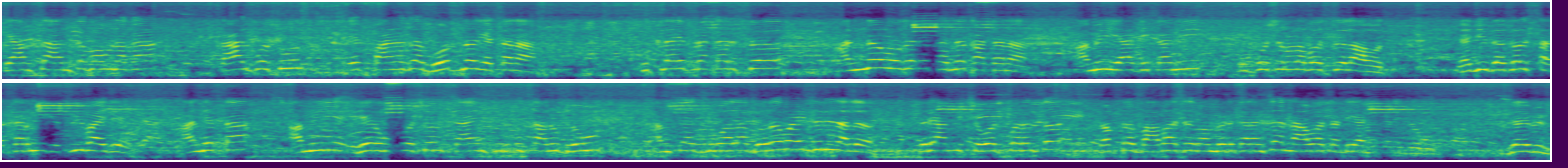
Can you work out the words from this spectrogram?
की आमचा अंत पाहू नका. कालपासून एक पाण्याचा घोट न घेताना कुठल्याही प्रकारचं अन्न वगैरे न खाताना आम्ही या ठिकाणी उपोषणाला बसलेलो आहोत. याची दखल सरकारने घेतली पाहिजे. अन्यथा आम्ही हे उपोषण कायमस्वरूपी चालू ठेवू. आमच्या जीवाला बरं वाईट जरी झालं तरी आम्ही शेवटपर्यंत डॉक्टर बाबासाहेब आंबेडकरांच्या नावासाठी या ठिकाणी जगू. जय भीम.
